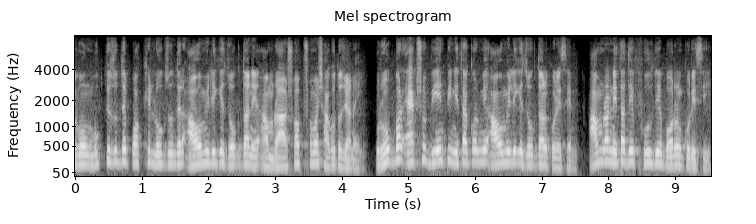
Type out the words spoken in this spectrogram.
এবং মুক্তিযুদ্ধের পক্ষে লোকজনদের আওয়ামী লীগে যোগদানে আমরা সব সময় স্বাগত জানাই। রোববার একশো বিএনপি নেতাকর্মী আওয়ামী লীগে যোগদান করেছেন। আমরা নেতাদের ফুল দিয়ে বরণ করেছি।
